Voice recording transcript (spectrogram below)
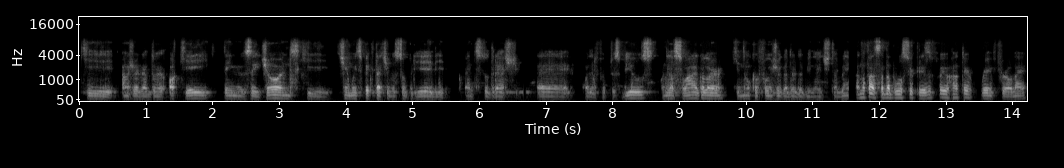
que é um jogador ok, tem o Zay Jones, que tinha muita expectativa sobre ele antes do draft, é, quando ele foi para os Bills. O Nelson Aguilar, que nunca foi um jogador dominante também. Ano passado, a boa surpresa foi o Hunter Renfro, né?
